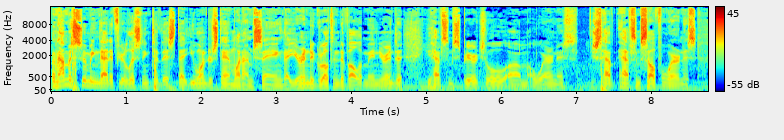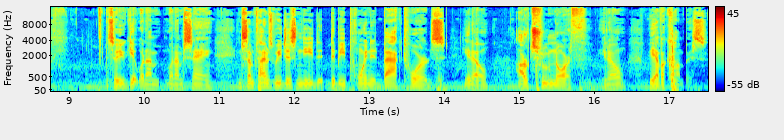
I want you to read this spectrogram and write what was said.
And I'm assuming that if you're listening to this, that you understand what I'm saying, that you're into growth and development, you're into, you have some spiritual um, awareness, just have have some self awareness, so you get what I'm what I'm saying. And sometimes we just need to be pointed back towards, you know, our true north. You know, we have a compass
